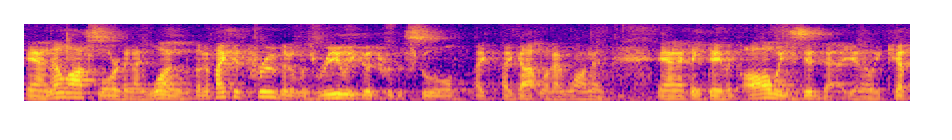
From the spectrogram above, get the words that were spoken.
and I lost more than I won. But if I could prove that it was really good for the school, I, I got what I wanted. And I think David always did that. You know, he kept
